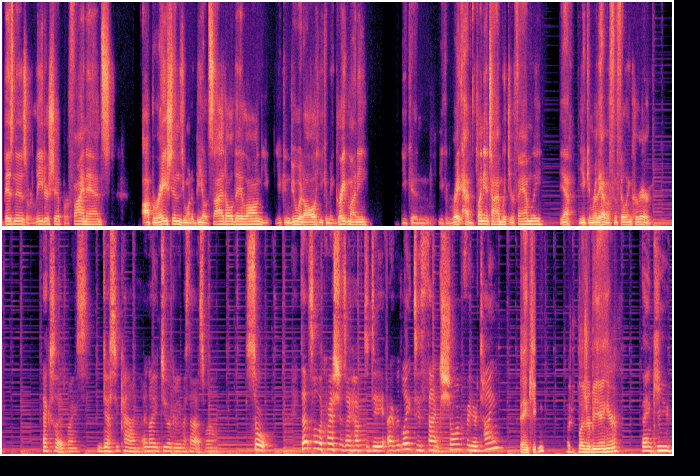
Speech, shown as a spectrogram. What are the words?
business or leadership or finance, operations, you want to be outside all day long, you, you can do it all. You can make great money. You can you can rate, have plenty of time with your family. Yeah, you can really have a fulfilling career. Excellent advice. Yes, you can. And I do agree with that as well. So that's all the questions I have today. I would like to thank Sean for your time. Thank you. Pleasure being here. Thank you.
